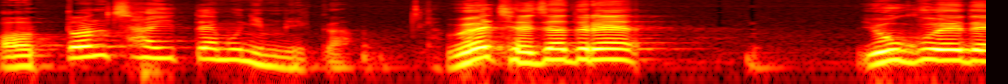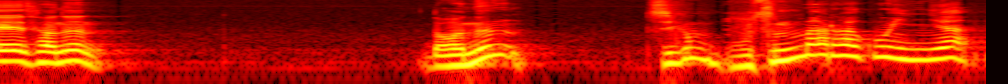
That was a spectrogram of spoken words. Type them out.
어떤 차이 때문입니까? 왜 제자들의 요구에 대해서는 너는 지금 무슨 말 하고 있냐?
